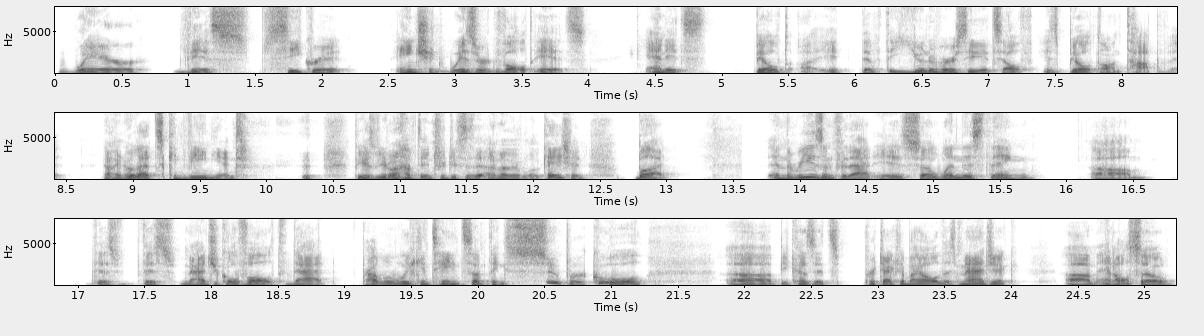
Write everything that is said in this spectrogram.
where this secret ancient wizard vault is. And it's built uh, it the, the university itself is built on top of it. Now I know that's convenient because we don't have to introduce another location, but and the reason for that is so when this thing um, this this magical vault that probably contains something super cool uh, because it's protected by all this magic, um, and also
